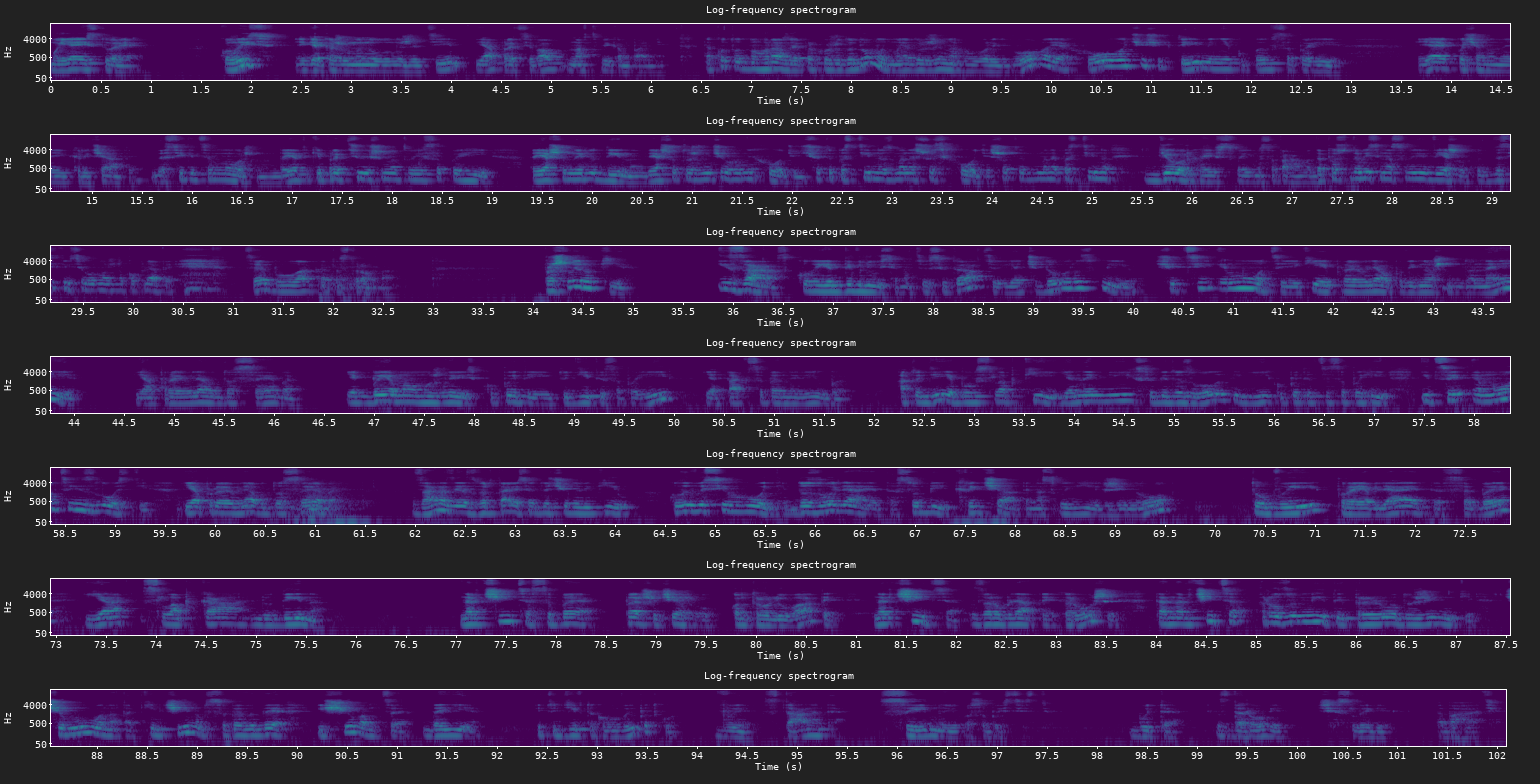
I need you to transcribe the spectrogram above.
Моя історія. Колись, як я кажу в минулому житті, я працював в нафтовій компанії. Так от одного разу я приходжу додому, моя дружина говорить: Вова, я хочу, щоб ти мені купив сапоги. Я як почав на неї кричати: Да скільки це можна? Да я таки працюю, ще на твої сапоги. Та я що не людина, да я що теж нічого не хочу. Що ти постійно з мене щось хочеш? Що ти мене постійно дергаєш своїми сапогами? Да просто дивися на свою вішалку, да скільки всього можна купляти. Це була катастрофа. Пройшли роки. І зараз, коли я дивлюся на цю ситуацію, я чудово розумію, що ці емоції, які я проявляв по відношенню до неї, я проявляв до себе. Якби я мав можливість купити їй тоді ті сапоги, я так себе не вів би. А тоді я був слабкий, я не міг собі дозволити їй купити ці сапоги. І ці емоції злості я проявляв до себе. Зараз я звертаюся до чоловіків. Коли ви сьогодні дозволяєте собі кричати на своїх жінок, то ви проявляєте себе як слабка людина. Навчіться себе в першу чергу контролювати, навчіться заробляти гроші та навчіться розуміти природу жінки, чому вона таким чином себе веде і що вам це дає. І тоді, в такому випадку, ви станете сильною особистістю. Будьте здорові, щасливі та багаті.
